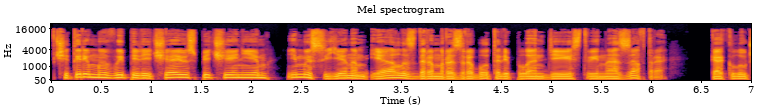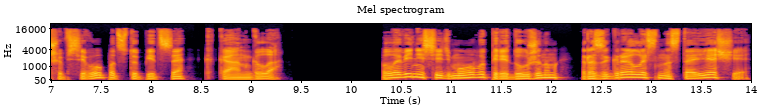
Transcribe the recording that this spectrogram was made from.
В четыре мы выпили чаю с печеньем, и мы с Йеном и Алласдером разработали план действий на завтра, как лучше всего подступиться к Кангла. Половине седьмого перед ужином разыгралась настоящая,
